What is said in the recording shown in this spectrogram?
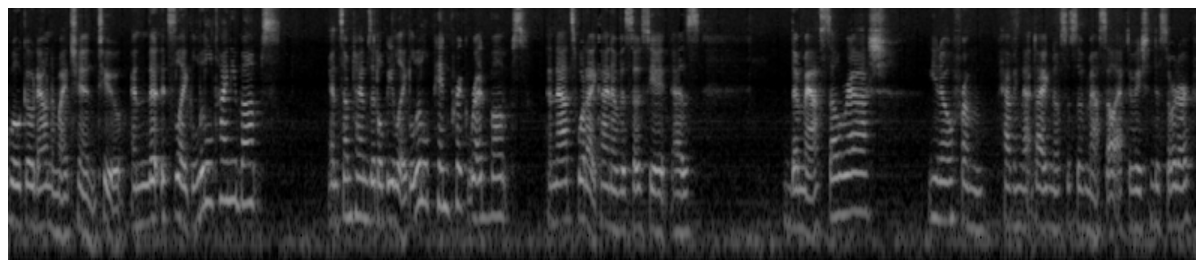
will go down to my chin too. And it's like little tiny bumps and sometimes it'll be like little pinprick red bumps and that's what I kind of associate as the mast cell rash, you know, from having that diagnosis of mast cell activation disorder.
